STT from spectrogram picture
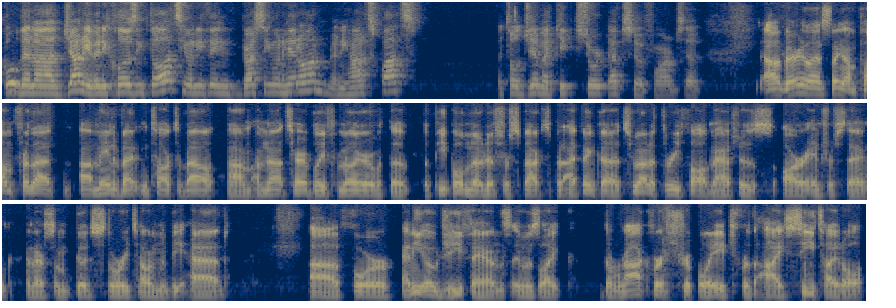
cool. Then, uh, Johnny, have any closing thoughts? You anything wrestling you want to hit on? Any hot spots? I told Jim I'd keep short episode for him. So Uh, very last thing, I'm pumped for that uh, main event you talked about. Um, I'm not terribly familiar with the, the people, no disrespect, but I think uh, two out of three fall matches are interesting, and there's some good storytelling to be had. Uh, for any OG fans, it was like The Rock versus Triple H for the IC title,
